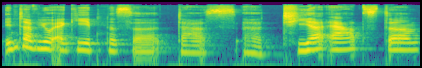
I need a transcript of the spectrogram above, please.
Interviewergebnisse, dass äh, Tierärzte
